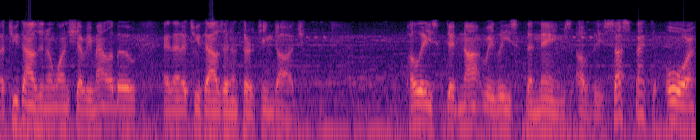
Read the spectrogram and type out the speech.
a 2001 Chevy Malibu, and then a 2013 Dodge. Police did not release the names of the suspect or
